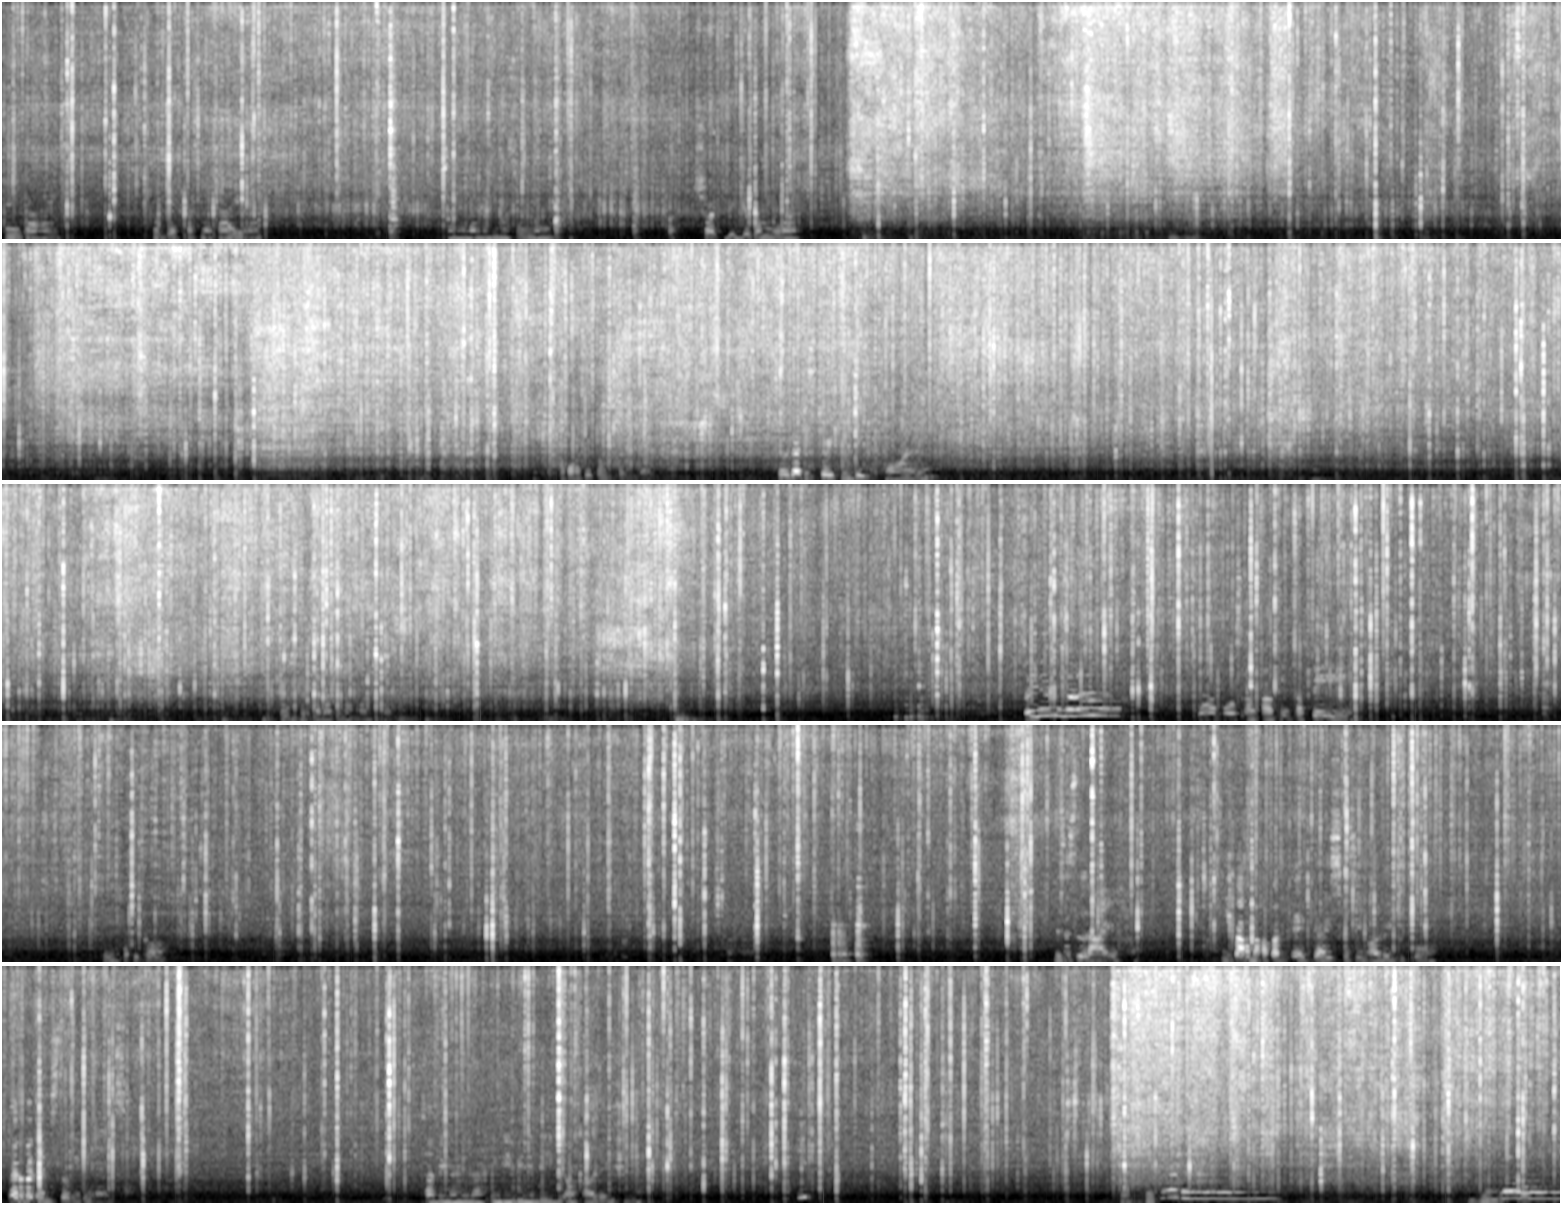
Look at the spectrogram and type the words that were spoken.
Hey guys. So breakfast na tayo. Sana lang hindi masunog. Short video pa muna. Ako kasi toasted guys. So that is turkey bacon. Ayan na! Tapos, ang aking kape. Yung kape ko. This is live. Hindi pa ako makapag-egg guys kasi yung allergy ko. Pero but I'm still eating eggs. Sabi nga nila, hindi binibaby ang allergy. Whoa.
